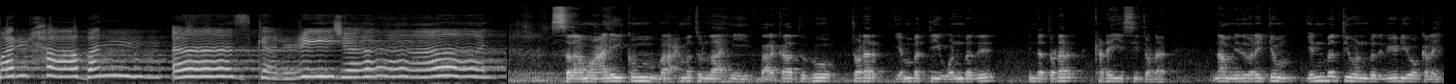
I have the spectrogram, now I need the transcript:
مرحبا أزكى الرجال அஸ்ஸலாமு அலைக்கும் வரஹ்மத்துல்லாஹி பரகாத்துஹு தொடர் எண்பத்தி ஒன்பது இந்த தொடர் கடைசி தொடர் நாம் இதுவரைக்கும் எண்பத்தி ஒன்பது வீடியோக்களை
